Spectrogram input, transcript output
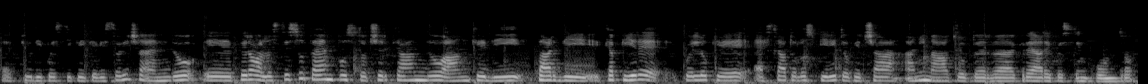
eh, più di questi qui che vi sto dicendo, e però allo stesso tempo sto cercando anche di farvi capire quello che è stato lo spirito che ci ha animato per creare questo incontro.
